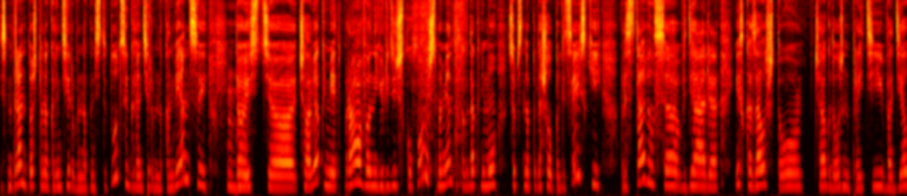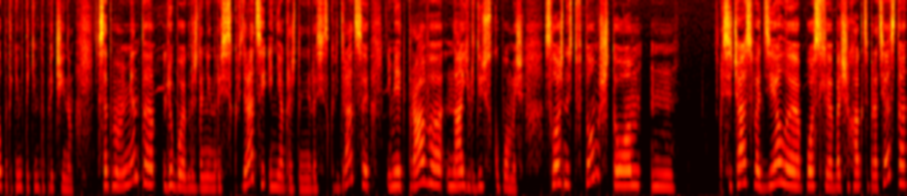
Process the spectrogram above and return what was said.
несмотря на то, что она гарантирована Конституцией, гарантирована Конвенцией. Угу. То есть э, человек имеет право на юридическую помощь с момента, когда к нему, собственно, подошел полицейский, представился в идеале и сказал, что человек должен пройти в отдел по таким-то таким-то причинам. С этого момента любой гражданин Российской Федерации и не гражданин Российской Федерации имеет право на юридическую помощь. Сложность в том, что Сейчас в отделы после больших акций протеста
